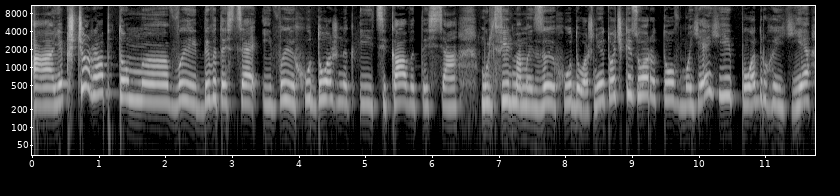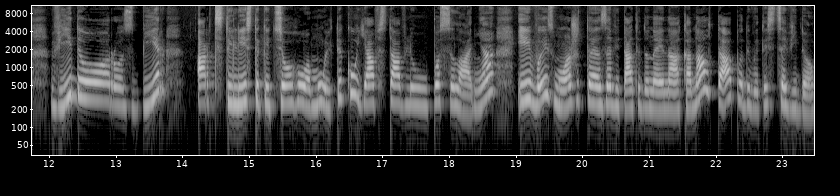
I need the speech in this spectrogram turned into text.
А якщо раптом е, ви дивитесь це і ви художник і цікавитеся мультфільмами з художньої точки зору, то в моєї подруги є відео розбір арт-стилістики цього мультику. Я вставлю посилання, і ви зможете завітати до неї на канал та подивитись це відео.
